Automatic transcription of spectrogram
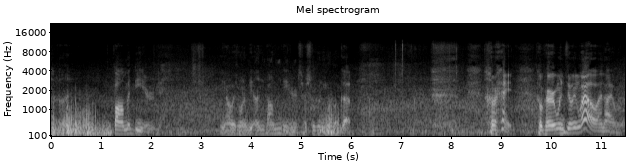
unbombardeered. You always want to be unbombardeered, especially when you look up. Alright, hope everyone's doing well, and I will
